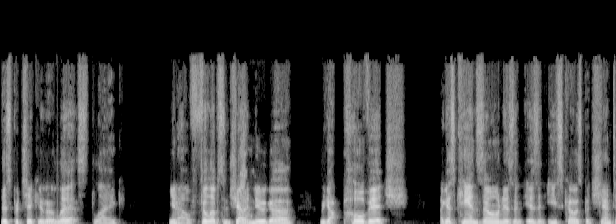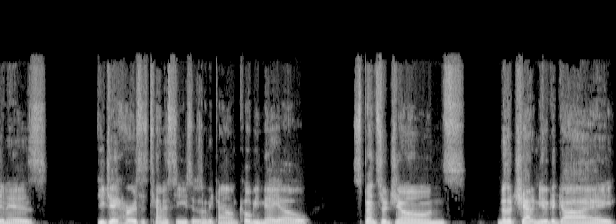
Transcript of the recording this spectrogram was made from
this particular list. Like, you know, Phillips and Chattanooga, we got Povich. I guess Canzone isn't isn't East Coast, but Shenton is. DJ Herz is Tennessee, so it doesn't really count. Coby Mayo, Spencer Jones, another Chattanooga guy.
